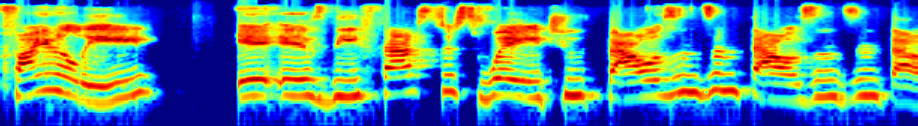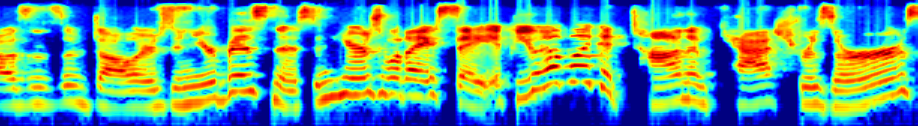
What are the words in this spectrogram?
Finally, it is the fastest way to thousands and thousands and thousands of dollars in your business. And here's what I say if you have like a ton of cash reserves,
